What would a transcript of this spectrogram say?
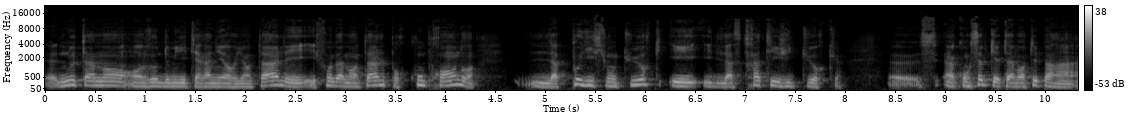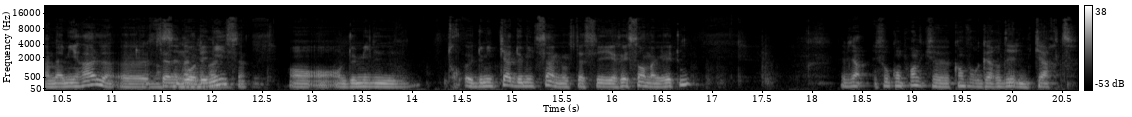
notamment en zone de Méditerranée orientale, est, fondamental pour comprendre la position turque et, la stratégie turque. un concept qui a été inventé par un, amiral, Sam Gourdenis, en, en 2004-2005, donc c'est assez récent malgré tout. Eh bien, il faut comprendre que quand vous regardez une carte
